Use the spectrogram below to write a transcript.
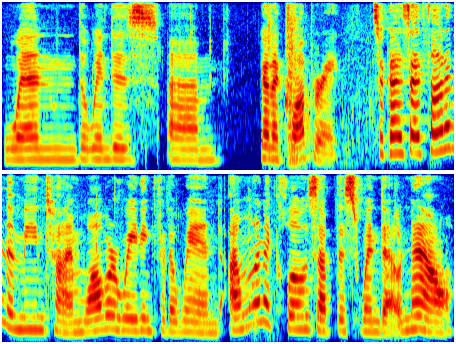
when the wind is um, going to cooperate. So guys, I thought in the meantime, while we're waiting for the wind, I want to close up this window. Now,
